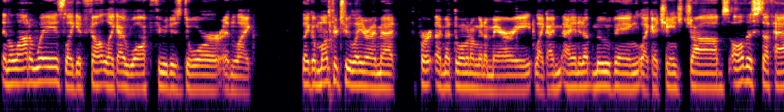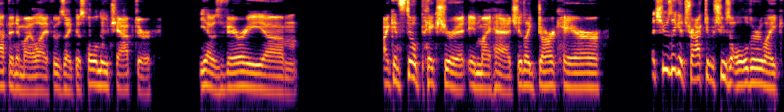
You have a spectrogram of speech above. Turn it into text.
in a lot of ways. Like it felt like I walked through this door and like like a month or two later, I met I met the woman I'm going to marry. Like I, I ended up moving. Like I changed jobs. All this stuff happened in my life. It was like this whole new chapter. Yeah, it was very. um I can still picture it in my head. She had like dark hair, And she was like attractive, but she was older. Like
